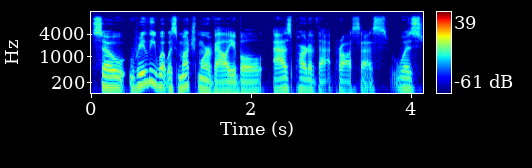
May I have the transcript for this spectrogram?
So, really, what was much more valuable as part of that process was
